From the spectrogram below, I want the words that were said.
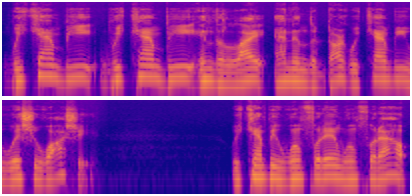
We can't be we can't be in the light and in the dark. We can't be wishy-washy. We can't be one foot in one foot out.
